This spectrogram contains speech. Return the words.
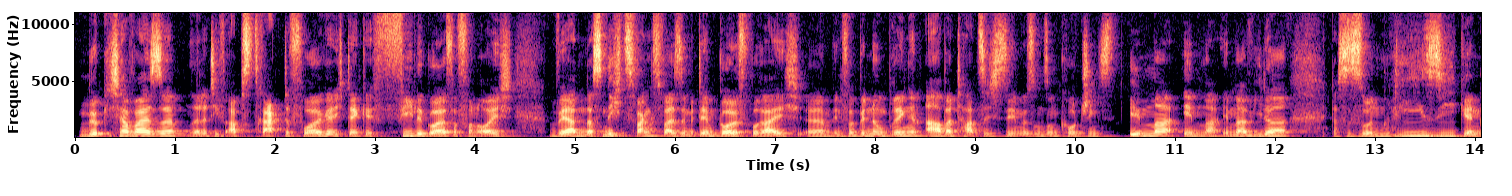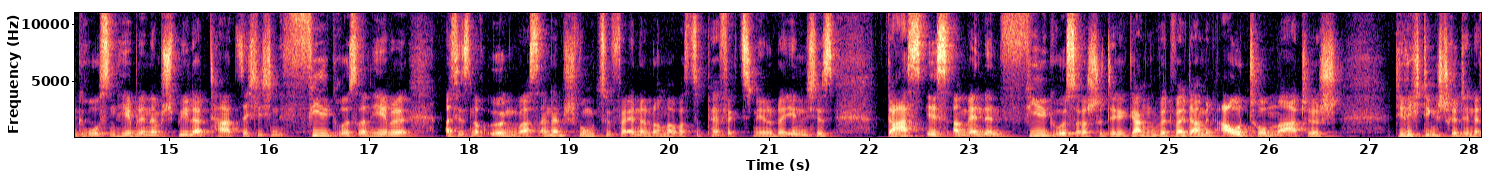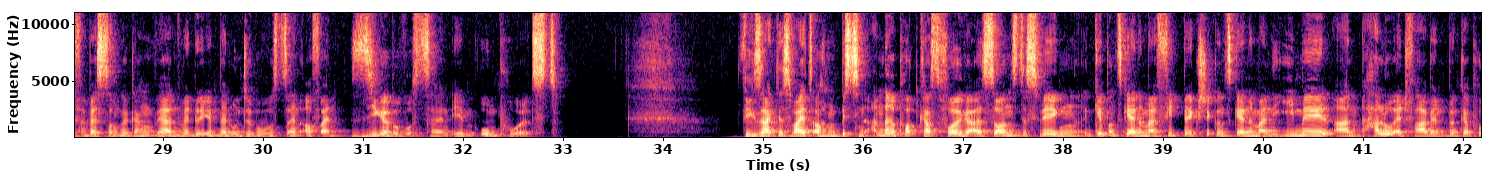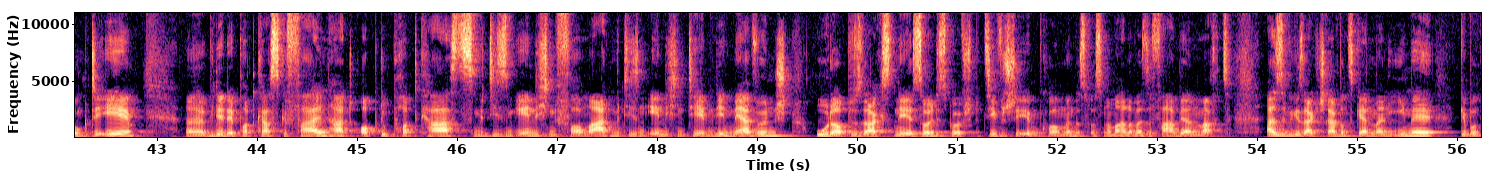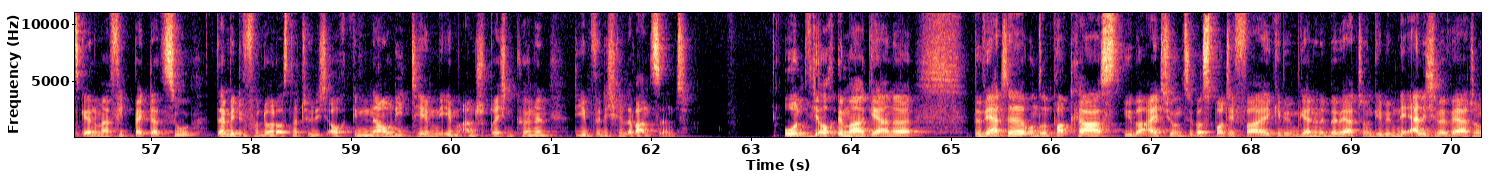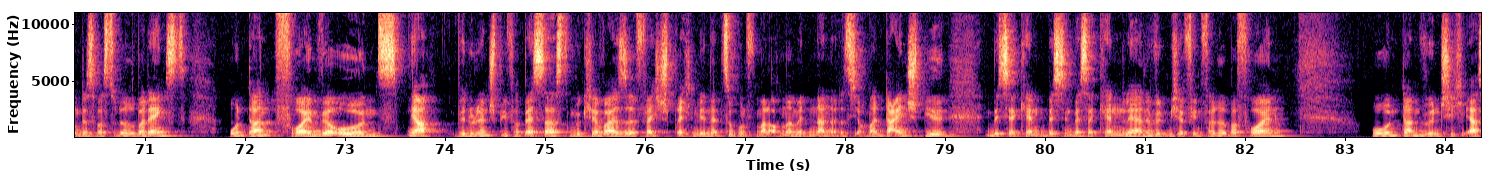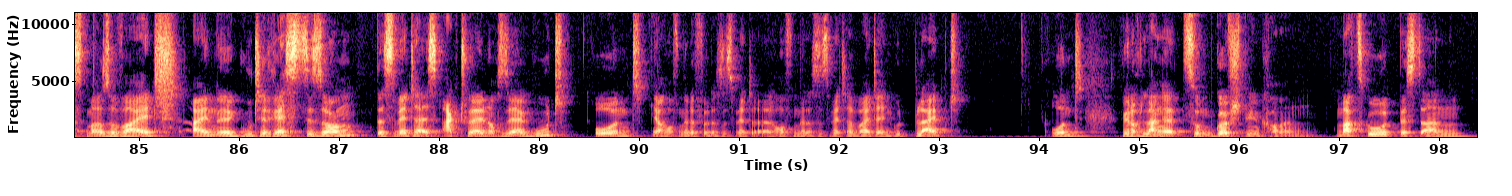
möglicherweise relativ abstrakte Folge. Ich denke, viele Golfer von euch werden das nicht zwangsweise mit dem Golfbereich ähm, in Verbindung bringen, aber tatsächlich sehen wir es in unseren Coachings immer, immer, immer wieder, dass es so einen riesigen großen Hebel in einem Spiel hat, tatsächlich einen viel größeren Hebel, als jetzt noch irgendwas an einem Schwung zu verändern, nochmal was zu perfektionieren oder ähnliches. Das ist am Ende ein viel größerer Schritt, der gegangen wird, weil damit automatisch die richtigen Schritte in der Verbesserung gegangen werden, wenn du eben dein Unterbewusstsein auf ein Siegerbewusstsein eben umpolst. Wie gesagt, das war jetzt auch ein bisschen andere Podcast-Folge als sonst, deswegen gib uns gerne mal Feedback, schick uns gerne mal eine E-Mail an hallo.fabianbünker.de. äh, wie dir der Podcast gefallen hat, ob du Podcasts mit diesem ähnlichen Format, mit diesen ähnlichen Themen dir mehr wünscht oder ob du sagst, nee, es soll das Golf-spezifische eben kommen, das was normalerweise Fabian macht. Also wie gesagt, schreib uns gerne mal eine E-Mail, gib uns gerne mal Feedback dazu, damit wir von dort aus natürlich auch genau die Themen eben ansprechen können, die eben für dich relevant sind. Und wie auch immer gerne bewerte unseren Podcast über iTunes, über Spotify, gib ihm gerne eine Bewertung, gib ihm eine ehrliche Bewertung, das, was du darüber denkst. Und dann freuen wir uns, ja, wenn du dein Spiel verbesserst. Möglicherweise, vielleicht sprechen wir in der Zukunft mal auch mal miteinander, dass ich auch mal dein Spiel ein bisschen, ein bisschen besser kennenlerne. Würde mich auf jeden Fall darüber freuen. Und dann wünsche ich erstmal soweit eine gute Restsaison. Das Wetter ist aktuell noch sehr gut und ja, hoffen wir dafür, dass das Wetter, äh, hoffen wir, dass das Wetter weiterhin gut bleibt und wir noch lange zum Golfspielen kommen. Macht's gut, bis dann.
